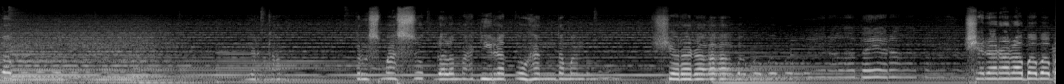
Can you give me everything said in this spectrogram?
Bapak Biar kamu terus masuk dalam hadirat Tuhan teman-teman. Syarara Bapak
